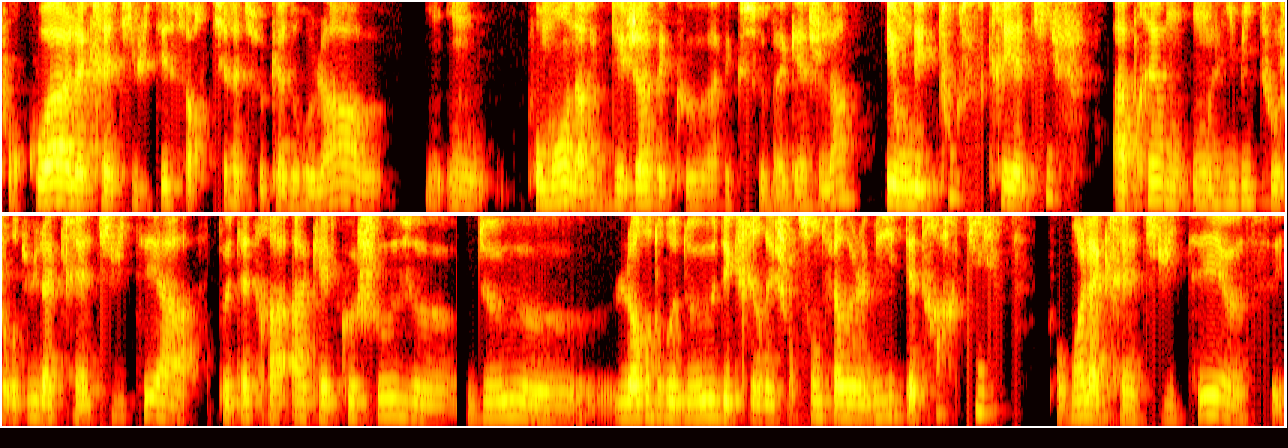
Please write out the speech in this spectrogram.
pourquoi la créativité sortirait de ce cadre-là pour moi, on arrive déjà avec, euh, avec ce bagage-là. Et on est tous créatifs. Après, on, limite aujourd'hui la créativité à peut-être à, quelque chose de euh, l'ordre de d'écrire des chansons, de faire de la musique, d'être artiste pour moi, la créativité, euh, c'est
